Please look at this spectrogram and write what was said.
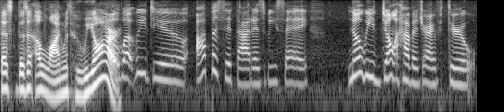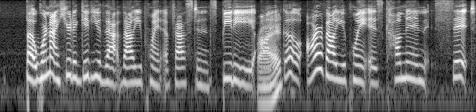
that doesn't align with who we are. But what we do opposite that is we say, no, we don't have a drive-through, but we're not here to give you that value point of fast and speedy on the go. Our value point is come in, sit,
